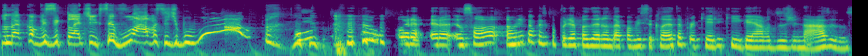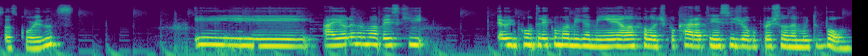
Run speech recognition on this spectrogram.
Andar com a bicicleta que você voava, assim, tipo, Era, era, eu só. A única coisa que eu podia fazer era andar com a bicicleta, porque ele que ganhava dos ginásios, essas coisas. E aí eu lembro uma vez que eu encontrei com uma amiga minha e ela falou, tipo, cara, tem esse jogo Persona é muito bom.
